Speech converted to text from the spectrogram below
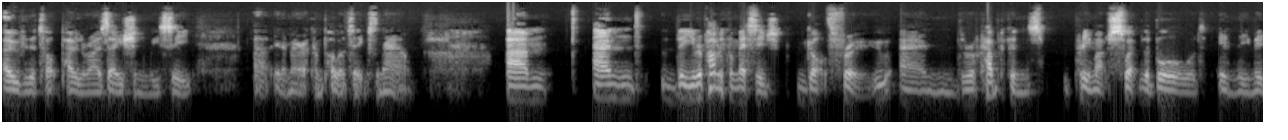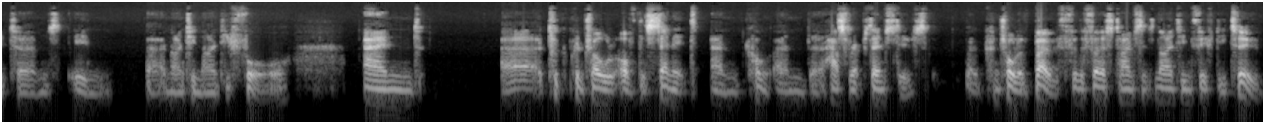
over the top polarization we see uh, in American politics now. Um, and the Republican message got through, and the Republicans pretty much swept the board in the midterms in uh, 1994 and uh, took control of the Senate and, and the House of Representatives, uh, control of both for the first time since 1952.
